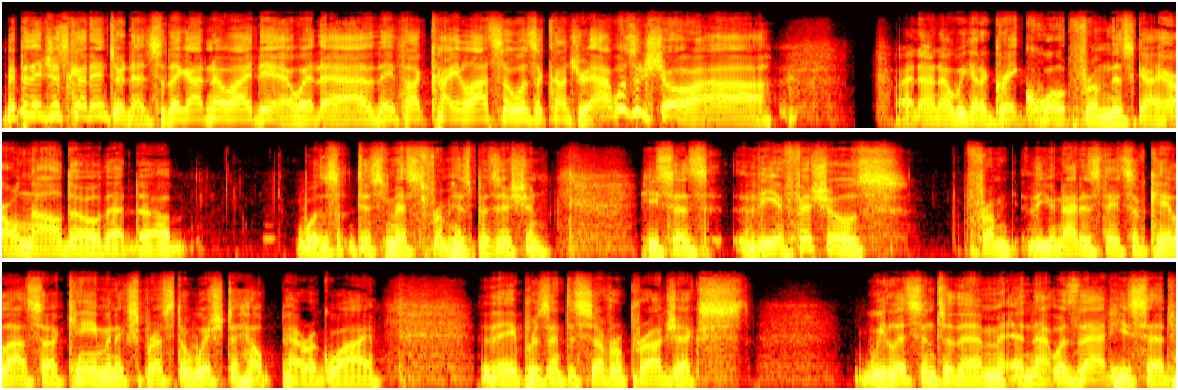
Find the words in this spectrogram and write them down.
Maybe they just got internet, so they got no idea. What, uh, they thought Kailasa was a country. I wasn't sure. Uh, All right, now, now we got a great quote from this guy Arnaldo that uh, was dismissed from his position. He says the officials from the United States of Kailasa came and expressed a wish to help Paraguay. They presented several projects. We listened to them, and that was that, he said,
